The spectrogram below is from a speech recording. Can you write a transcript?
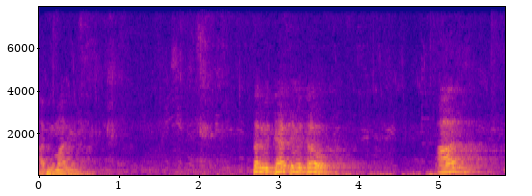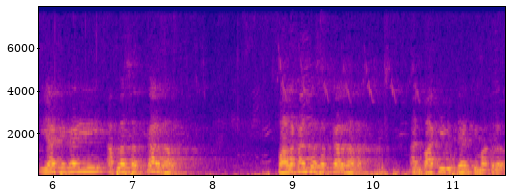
अभिमान आहे. तर विद्यार्थी मित्र आज या ठिकाणी आपला सत्कार झाला. पालकांचा सत्कार झाला. आणि बाकी विद्यार्थी मात्र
